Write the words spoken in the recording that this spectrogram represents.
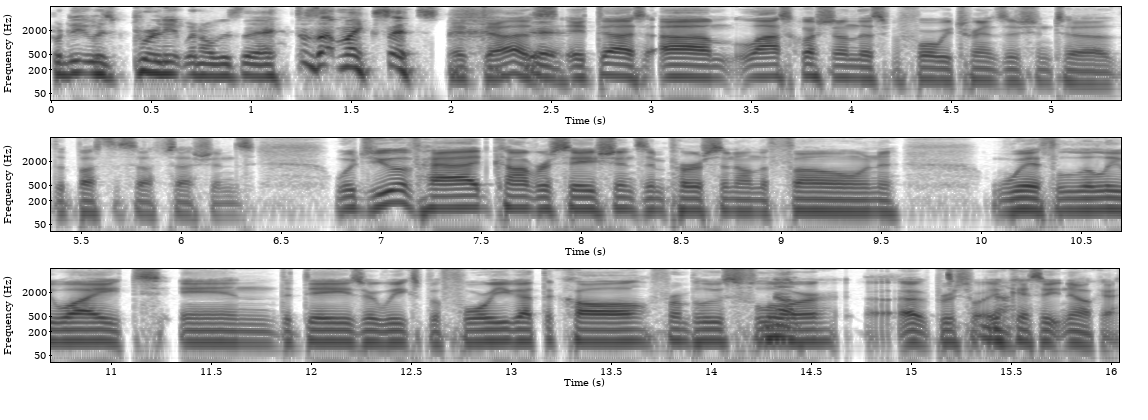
but it was brilliant when I was there. Does that make sense? It does. Yeah. It does. Um, last question on this before we transition to the Busted Stuff sessions. Would you have had conversations in person on the phone with Lillywhite in the days or weeks before you got the call from Bruce Flohr? No. Uh, uh Bruce, no. Okay, so no, okay,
